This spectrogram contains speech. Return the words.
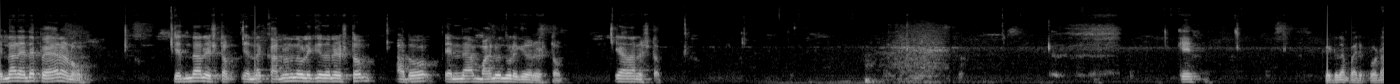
എന്താണ് എന്റെ പേരാണോ? എന്താണ് ഇഷ്ടം? എന്നെ കണ്ണൻ എന്ന് വിളിക്കുന്നതിന് ഇഷ്ടം? അതോ എന്നെ മനു എന്ന് വിളിക്കുന്നതിന് ഇഷ്ടം? ഏതാണ് ഇഷ്ടം? ഓക്കെ. കിട്ടുന്ന പരിപ്പുട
